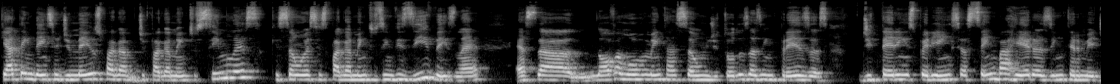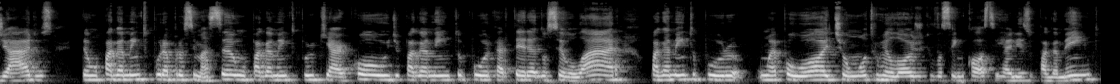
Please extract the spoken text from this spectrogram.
que é a tendência de meios de pagamento seamless, que são esses pagamentos invisíveis, né? Essa nova movimentação de todas as empresas de terem experiências sem barreiras intermediários. Então, o pagamento por aproximação, o pagamento por QR Code, o pagamento por carteira no celular, o pagamento por um Apple Watch ou um outro relógio que você encosta e realiza o pagamento.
